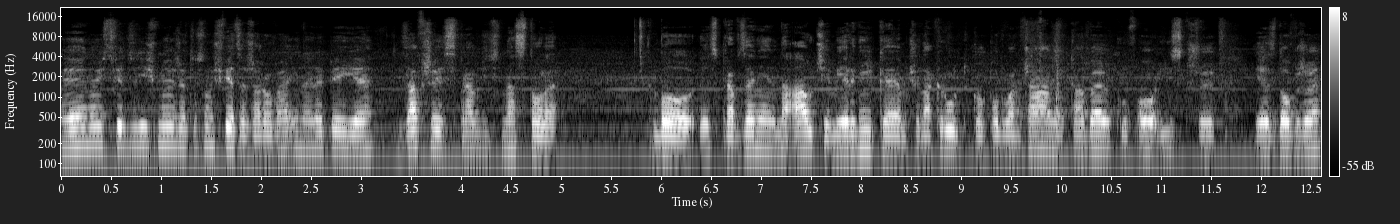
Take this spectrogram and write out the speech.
Y, No i stwierdziliśmy, że to są świece żarowe i najlepiej je zawsze sprawdzić na stole. Bo sprawdzenie na aucie miernikiem, czy na krótko, podłączanie kabelków, o iskrzy, jest dobrze.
